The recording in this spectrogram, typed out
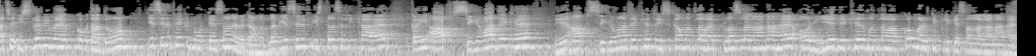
अच्छा इसमें भी मैं आपको बता दूँ, ये सिर्फ़ एक नोटेशन है बेटा मतलब ये सिर्फ़ इस तरह से लिखा है, कहीं आप सिग्मा देखें, ये आप सिग्मा देखें तो इसका मतलब है प्लस लगाना है, और ये देखें मतलब आपको मल्टीप्लीकेशन लगाना है।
